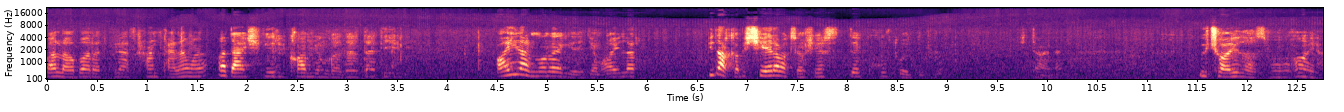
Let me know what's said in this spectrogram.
Valla bu araç biraz hantal ama o da şükür kamyon kadar da değil. Aylar oraya gideceğim aylar. Bir dakika bir şehre bakacağım. Şehirde kurt öldürdüm. Bir tane. Üç ay lazım oha ya.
